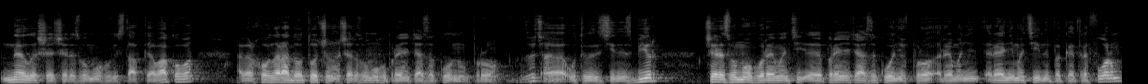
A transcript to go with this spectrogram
не лише через вимогу відставки Авакова, а Верховна Рада оточена через вимогу прийняття закону про Звичайно. е, утилізаційний збір, через вимогу е, прийняття законів про реанімаційний пакет реформ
